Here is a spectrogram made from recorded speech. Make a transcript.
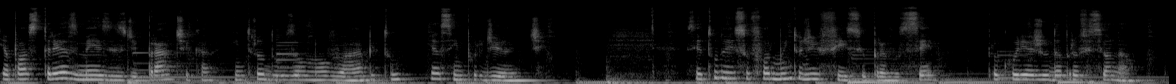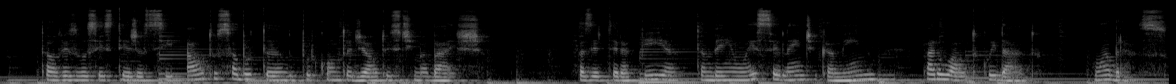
e após três meses de prática, introduza um novo hábito e assim por diante. Se tudo isso for muito difícil para você, procure ajuda profissional. Talvez você esteja se auto-sabotando por conta de autoestima baixa. Fazer terapia também é um excelente caminho para o autocuidado. Um abraço.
